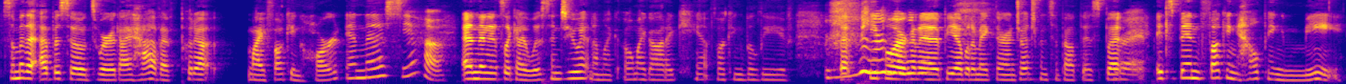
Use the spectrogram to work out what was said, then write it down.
some of the episodes where I have, I've put out my fucking heart in this. Yeah. And then it's like I listen to it and I'm like, oh my God, I can't fucking believe that people are gonna be able to make their own judgments about this. But Right. it's been fucking helping me.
